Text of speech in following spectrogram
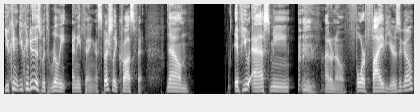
You can you can do this with really anything, especially CrossFit. Now, if you asked me, I don't know, four or five years ago,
